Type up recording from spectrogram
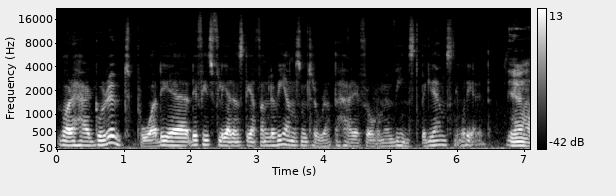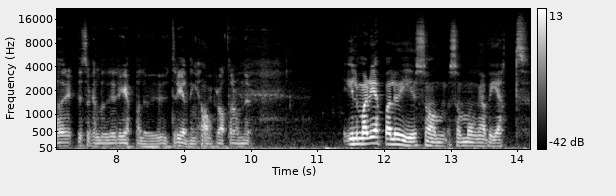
vad det här går ut på. Det, det finns fler än Stefan Löfven som tror att det här är fråga om en vinstbegränsning och det är det inte. Det är den här så kallade Reepalu-utredningen ja. vi pratar om nu. Ilmar Reepalu är ju som, som många vet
